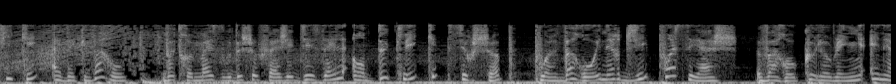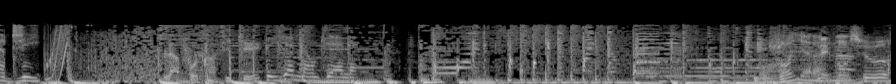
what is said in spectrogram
trafiquer avec Varro. Votre mazou de chauffage et diesel en deux clics sur shop.varroenergy.ch. Varro Coloring Energy. L'info trafiquée De Yann Lambiel. Bonjour Yann. Mais bonjour.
